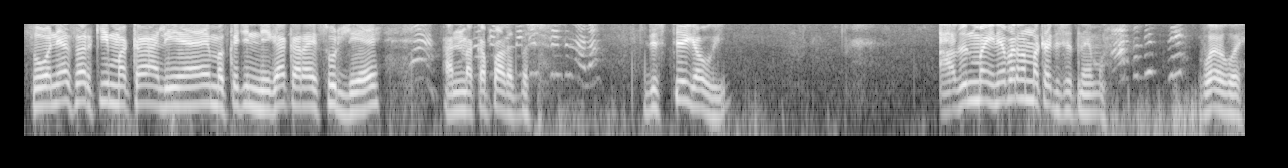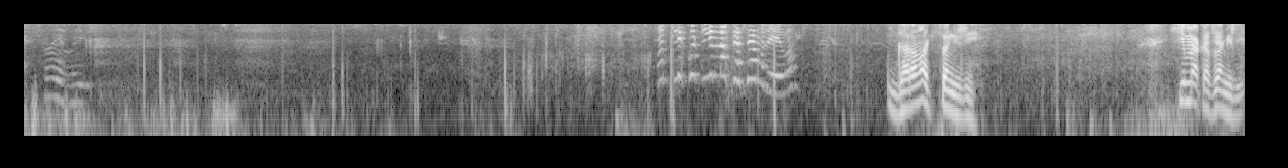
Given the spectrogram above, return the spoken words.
सोन्यासारखी मका आली आहे मकाची निगा करायला सोडली आहे आणि मका पाडत बस. दिसते तुम्हाला हो ही? अजून महिन्याभरात मका दिसत नाही मग. होय होय. मका चांगली ही मका चांगली.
